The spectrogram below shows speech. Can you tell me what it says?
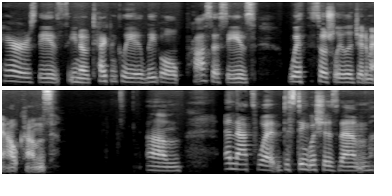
pairs these, you know, technically illegal processes with socially legitimate outcomes. Um, and that's what distinguishes them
